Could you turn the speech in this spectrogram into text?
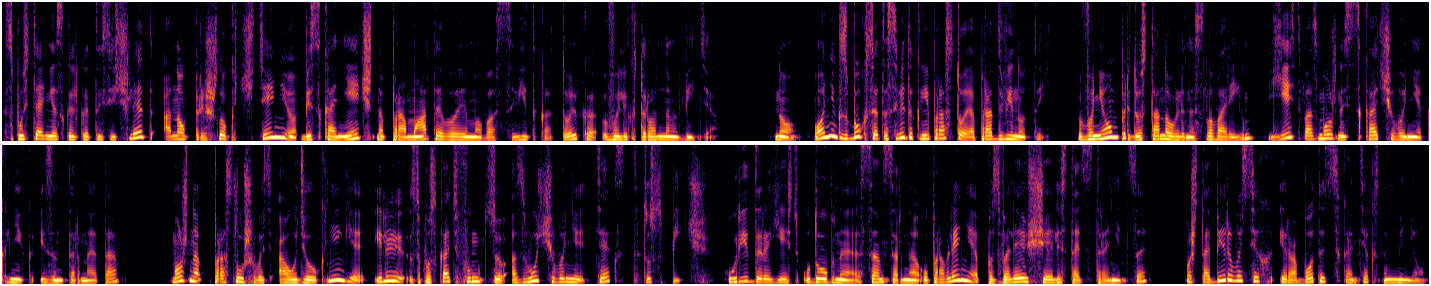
спустя несколько тысяч лет оно пришло к чтению бесконечно проматываемого свитка, только в электронном виде. Но Onyx Books — это свиток не простой, а продвинутый. В нем предустановлены словари, есть возможность скачивания книг из интернета, можно прослушивать аудиокниги или запускать функцию озвучивания text-to-speech. У ридера есть удобное сенсорное управление, позволяющее листать страницы, масштабировать их и работать с контекстным меню.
